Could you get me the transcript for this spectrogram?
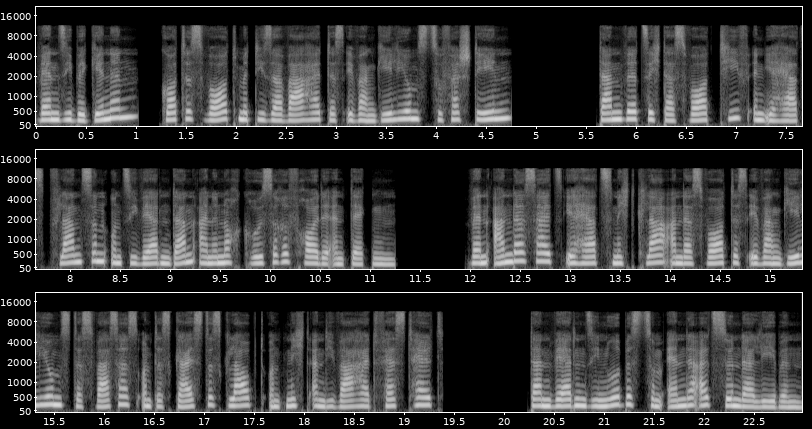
Wenn sie beginnen, Gottes Wort mit dieser Wahrheit des Evangeliums zu verstehen, dann wird sich das Wort tief in ihr Herz pflanzen und sie werden dann eine noch größere Freude entdecken. Wenn andererseits ihr Herz nicht klar an das Wort des Evangeliums des Wassers und des Geistes glaubt und nicht an die Wahrheit festhält, dann werden sie nur bis zum Ende als Sünder leben.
